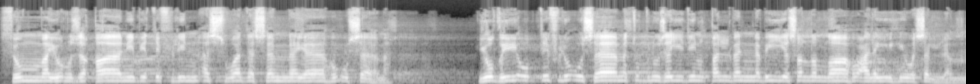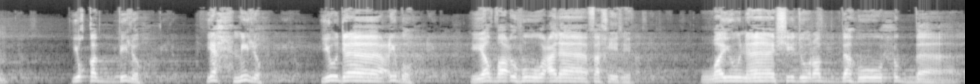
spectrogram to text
ثم يرزقان بطفل أسود سمياه أسامة. يضيء الطفل أسامة بن زيد قلب النبي صلى الله عليه وسلم. يقبله يحمله يداعبه يضعه على فخذه ويناشد ربه حبا.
